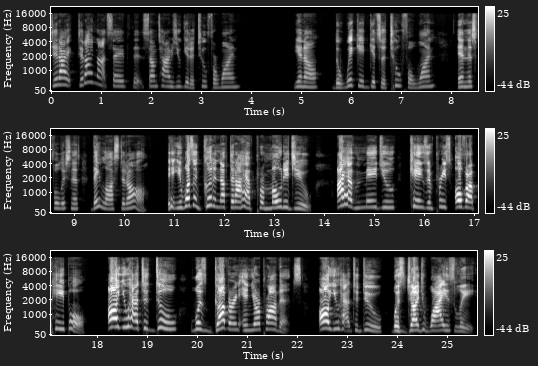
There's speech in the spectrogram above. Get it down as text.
Did I did I not say that sometimes you get a two for one? You know, the wicked gets a two for one in this foolishness. They lost it all. It, it wasn't good enough that I have promoted you. I have made you kings and priests over a people. All you had to do was govern in your province. All you had to do was judge wisely.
